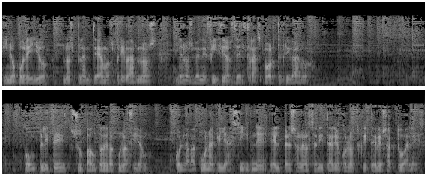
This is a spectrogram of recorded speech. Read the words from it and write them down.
y no por ello nos planteamos privarnos de los beneficios del transporte privado. Complete su pauta de vacunación con la vacuna que le asigne el personal sanitario con los criterios actuales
